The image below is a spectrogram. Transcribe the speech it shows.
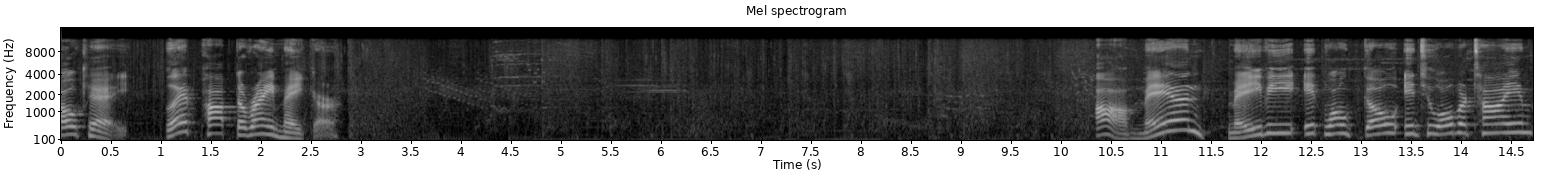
Okay, let's pop the Rainmaker. Aw, man. Maybe it won't go into overtime?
